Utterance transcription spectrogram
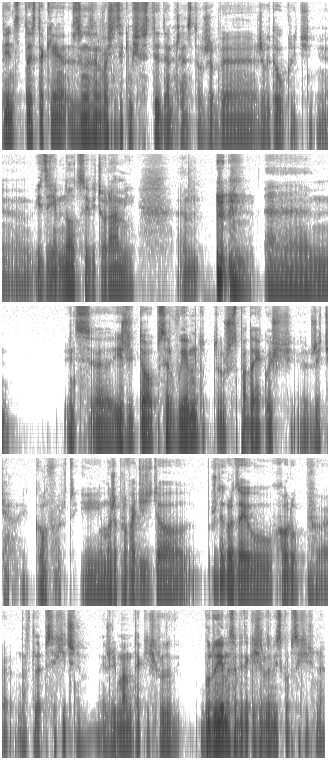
Więc to jest takie związane właśnie z jakimś wstydem często, żeby, żeby to ukryć. E, jedzenie w nocy, wieczorami. Więc jeżeli to obserwujemy, to, to, już spada jakość życia, komfort i może prowadzić do różnego rodzaju chorób na tle psychicznym. Jeżeli mamy takie środowisko, budujemy sobie takie środowisko psychiczne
